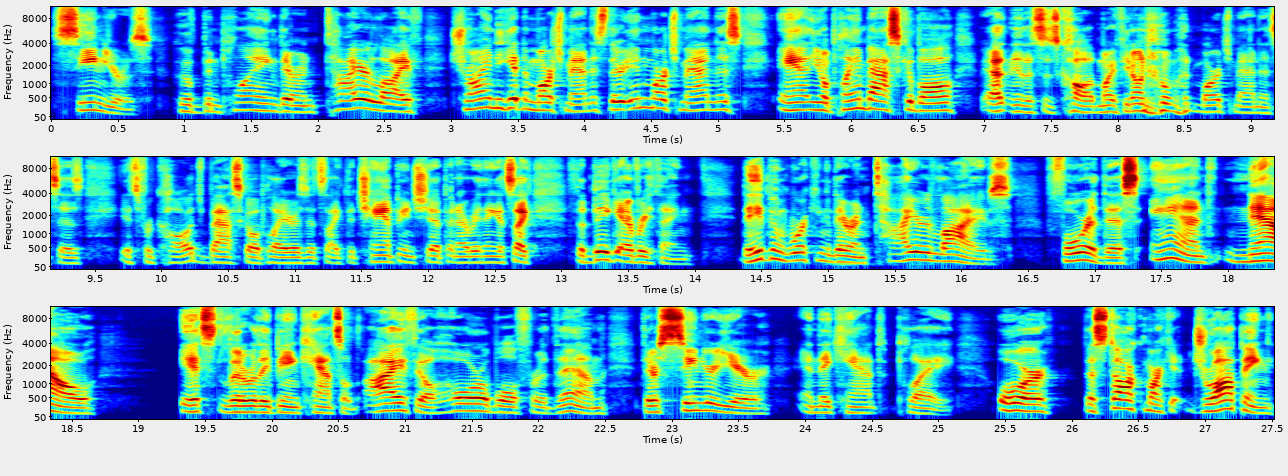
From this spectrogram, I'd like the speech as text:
seniors who have been playing their entire life trying to get into March Madness. They're in March Madness and you know playing basketball. Uh, this is called if you don't know what March Madness is, it's for college basketball players. It's like the championship and everything. It's like the big everything. They've been working their entire lives for this, and now it's literally being canceled. I feel horrible for them, their senior year, and they can't play. Or the stock market dropping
